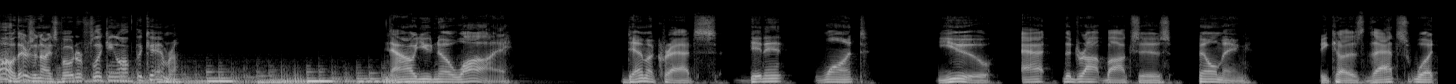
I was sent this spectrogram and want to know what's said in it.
Oh, there's a nice voter flicking off the camera. Now you know why Democrats didn't want you at the drop boxes filming because that's what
